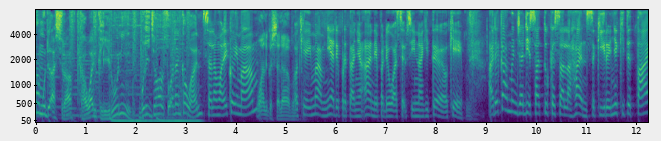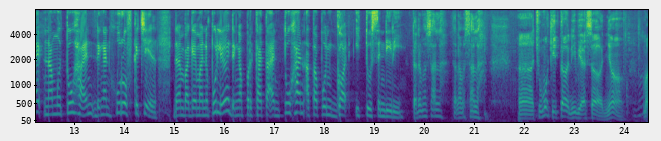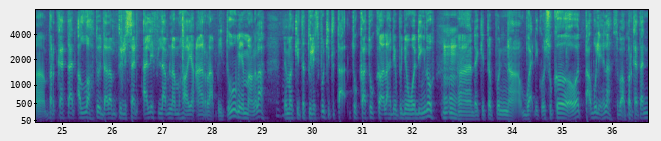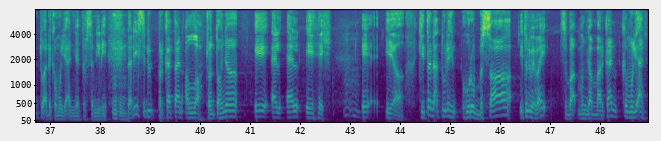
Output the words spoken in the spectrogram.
Imam Muda Ashraf, kawan keliru ni. Boleh jawab soalan kawan? Assalamualaikum Imam. Waalaikumsalam. Okey Imam, ni ada pertanyaan daripada WhatsApp Sina kita. Okey. Adakah menjadi satu kesalahan sekiranya kita type nama Tuhan dengan huruf kecil dan bagaimana pula dengan perkataan Tuhan ataupun God itu sendiri? Tak ada masalah, tak ada masalah. Uh, cuma kita ni biasanya. Perkataan Allah tu dalam tulisan alif lam lam ha yang Arab itu memanglah uh-huh. memang kita tulis pun kita tak tukar-tukarlah dia punya wording tu. Uh-huh. Uh, dan kita pun nak buat ikut suka oh, tak boleh lah sebab perkataan itu ada kemuliaannya tersendiri. Uh-huh. Dari sudut perkataan Allah contohnya A L L A H. A, ya, kita nak tulis huruf besar itu lebih baik sebab menggambarkan kemuliaan.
